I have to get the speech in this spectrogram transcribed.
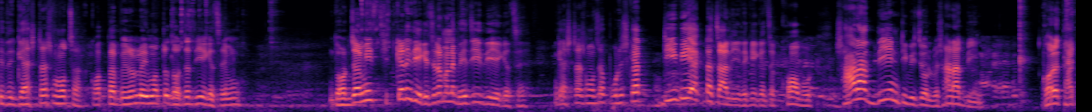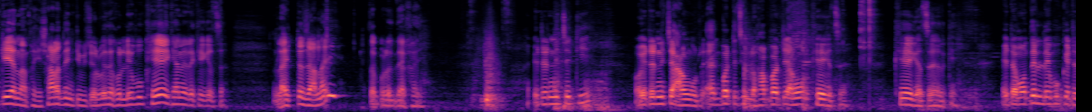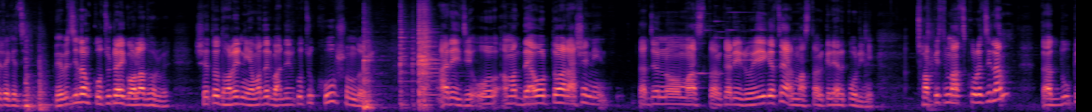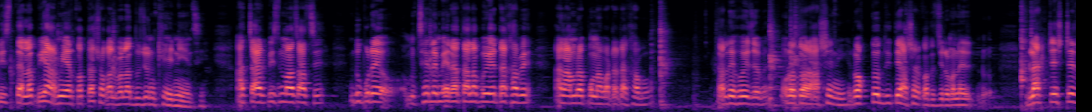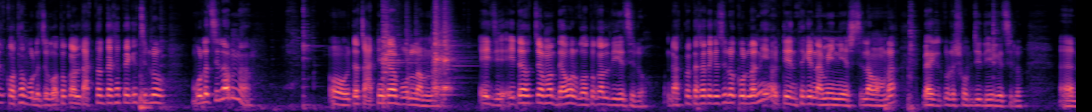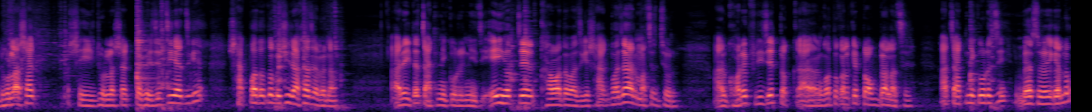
যে গ্যাস ট্যাস মোছা, কর্তা বেরোলো এই মাত্র দরজা দিয়ে গেছে এমনি। দরজা আমি ছিটকানি দিয়ে গেছিলাম মানে ভেজেই দিয়ে গেছে। গ্যাস ট্যাস মোছা, পরিষ্কার, টিভি একটা চালিয়ে রেখে গেছে, খবর। সারা দিন টিভি চলবে সারা দিন ঘরে থাকি আর না থাকি, সারাদিন টিভি চলবে। দেখো, লেবু খেয়ে এখানে রেখে গেছে। লাইটটা জ্বালাই, তারপরে দেখাই। এটার নিচে কি? ও, এটার নিচে আঙুর এক বাটি ছিল, হাফ বাটি আঙুর খেয়ে গেছে খেয়ে গেছে আর কি। এটার মধ্যে লেবু কেটে রেখেছি। ভেবেছিলাম কচুটাই গলা ধরবে। সে তো ধরেনি, আমাদের বাড়ির কচু খুব সুন্দর। আর এই যে, ও, আমার দেওর তো আর আসেনি, তার জন্য মাছ তরকারি রয়েই গেছে, আর মাছ তরকারি আর করিনি। ছ পিস মাছ করেছিলাম, তার দু পিস তেলাপিয়া, আমি আর কথা সকালবেলা দুজন খেয়ে নিয়েছি। আর চার পিস মাছ আছে। দুপুরে ছেলে মেয়েরা তেলাপিয়াটা খাবে, আর আমরা পোনা বাটাটা খাব। তাহলে হয়ে যাবে। ওরা তো আর আসেনি। রক্ত দিতে আসার কথা ছিল। মানে ব্লাড টেস্টের কথা বলেছে। গতকাল ডাক্তার দেখাতে গেছিল। বলেছিলাম না? ও, এটা চাটনিটা বললাম না। এই যে, এটা হচ্ছে আমার দেওর গতকাল দিয়েছিল। ডাক্তার দেখাতে গেছিল কল্যাণী, ওই ট্রেন থেকে নামিয়ে নিয়ে এসেছিলাম আমরা। ব্যাগে করে সবজি দিয়ে গেছিল। ঢোলা শাক, সেই ঢোলা শাকটা ভেজেছি আজকে। শাক পাতা তো বেশি রাখা যাবে না। আর এইটা চাটনি করে নিয়েছি। এই হচ্ছে খাওয়া দাওয়া আজকে। শাক ভাজা আর মাছের ঝোল। আর ঘরে ফ্রিজের টক গতকালকে টক ডাল আছে। আর চাটনি করেছি, ব্যাস হয়ে গেল।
